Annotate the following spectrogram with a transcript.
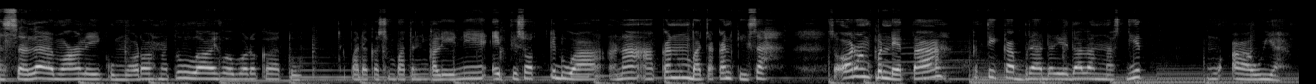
Assalamualaikum warahmatullahi wabarakatuh. Pada kesempatan kali ini episode kedua, Ana akan membacakan kisah seorang pendeta ketika berada di dalam masjid Muawiyah.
